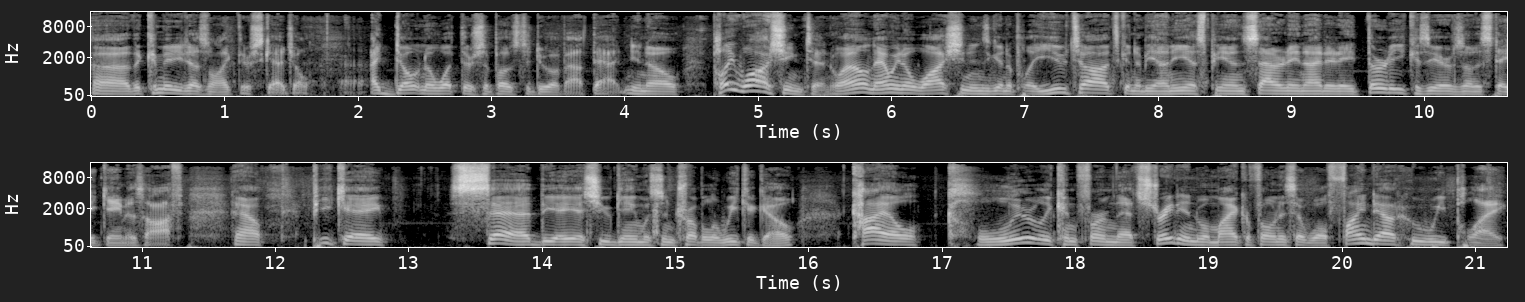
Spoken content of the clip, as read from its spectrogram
Uh, the committee doesn't like their schedule. I don't know what they're supposed to do about that. You know, play Washington. Well, now we know Washington's going to play Utah. It's going to be on ESPN Saturday night at 8:30 because the Arizona State game is off. Now, PK said the ASU game was in trouble a week ago. Kyle clearly confirmed that straight into a microphone and said, We'll find out who we play.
